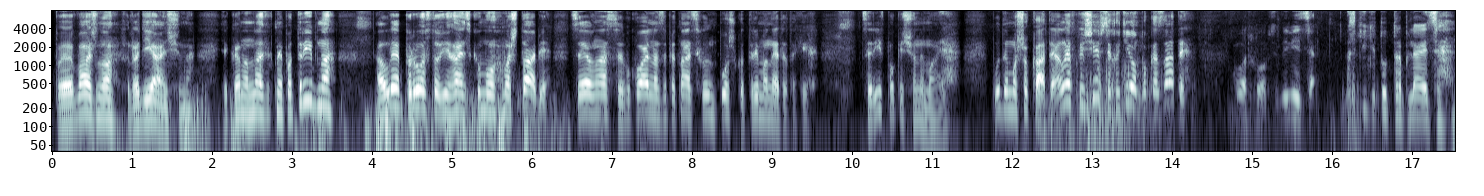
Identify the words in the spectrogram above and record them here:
Переважно радіанщина, яка нам нафіг не потрібна, але просто в гігантському масштабі. Це у нас буквально за 15 хвилин пошуку три монети таких. Царів поки що немає. Будемо шукати. Але включився, хотів вам показати. От, хлопці, дивіться, скільки тут трапляється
